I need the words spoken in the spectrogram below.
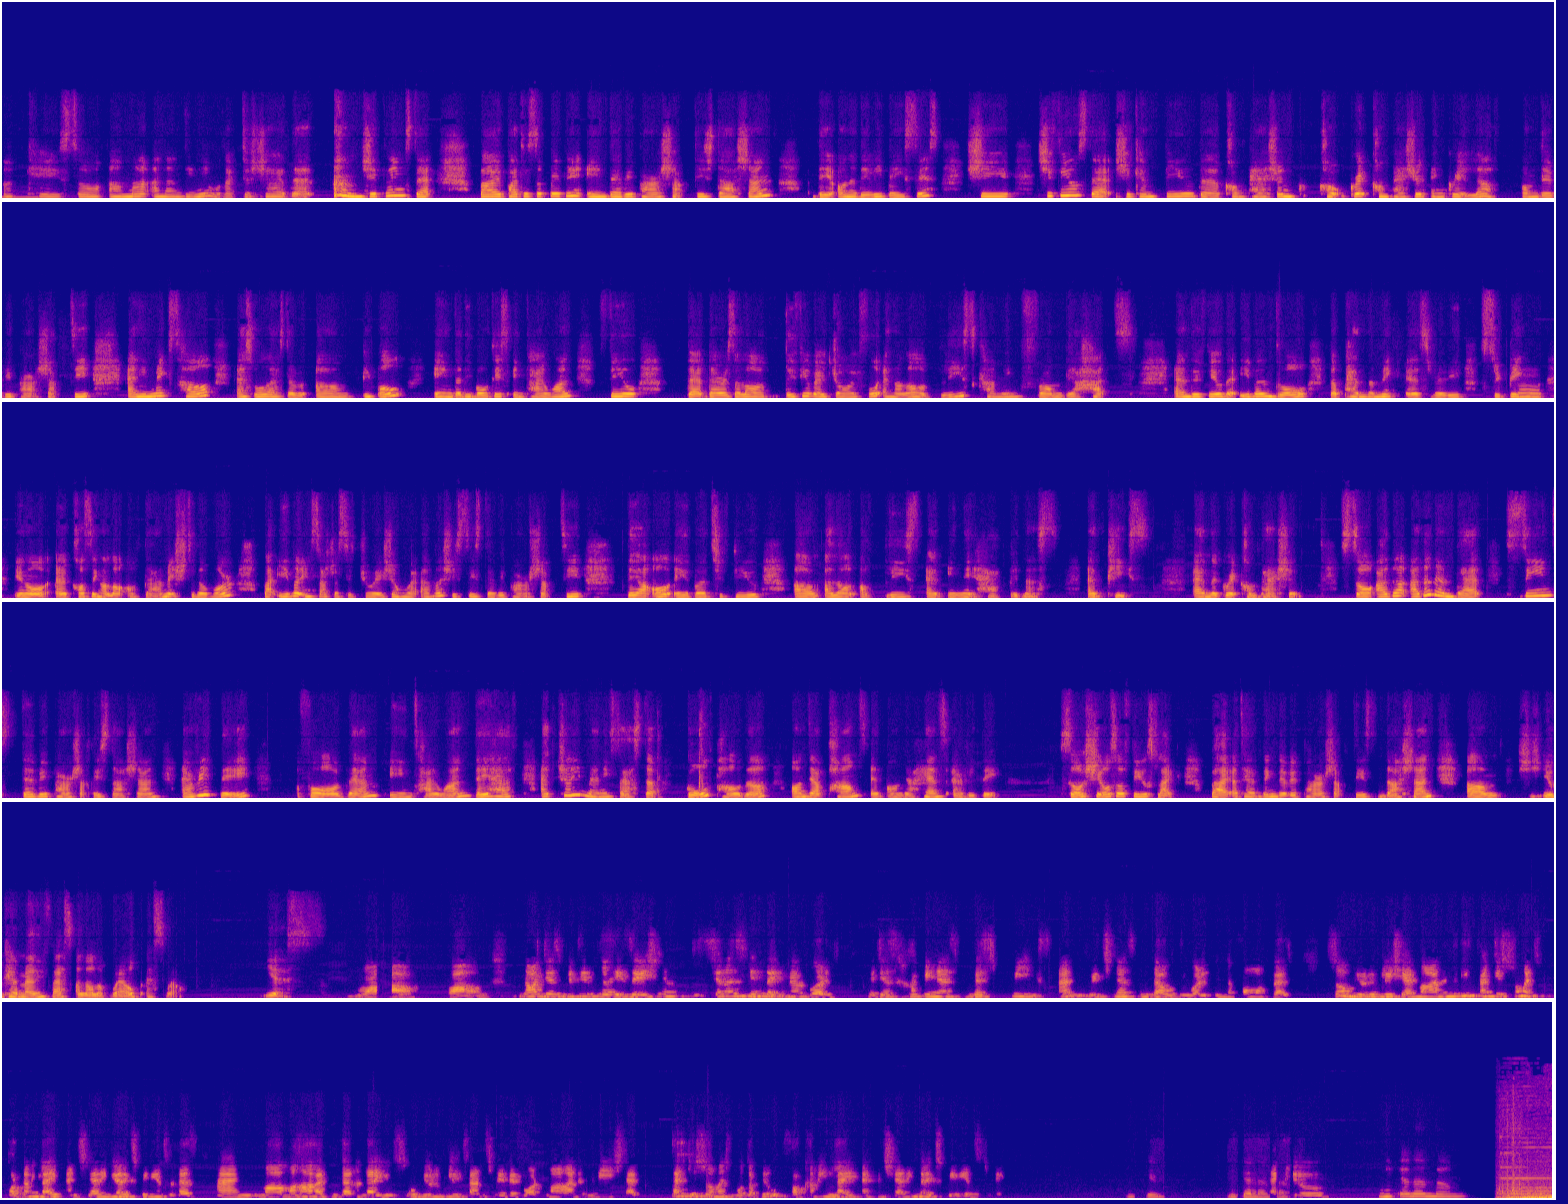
Okay, so Ama Anandini would like to share that she thinks that by participating in Devi Parashakti's darshan day on a daily basis, she she feels that she can feel the compassion, great compassion and great love from Devi Parashakti, and it makes her as well as the um, people in the devotees in Taiwan feel that there is a lot of they feel very joyful and a lot of bliss coming from their hearts. And they feel that even though the pandemic is really sweeping you know uh, causing a lot of damage to the world but even in such a situation wherever she sees devi parashakti they are all able to feel um, a lot of bliss and innate happiness and peace and the great compassion. So other other than that since devi parashakti's darshan every day for them in Taiwan, they have actually manifested gold powder on their palms and on their hands every day. So she also feels like by attending Devi Parashakti's darshan, um, you can manifest a lot of wealth as well. Yes. Wow. Wow. Not just materialization, just in the inner world, which is happiness, bliss, peace, and richness in the outer world in the form of wealth so beautifully shared, Ma Anandini. Thank you so much for coming live and sharing your experience with us. And Ma Maha Adhutananda, you so beautifully translated what Ma Anandini shared. Thank you so much, both of you, for coming live and sharing your experience today. Thank you. Nithyananda. Thank you. Nithyananda.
